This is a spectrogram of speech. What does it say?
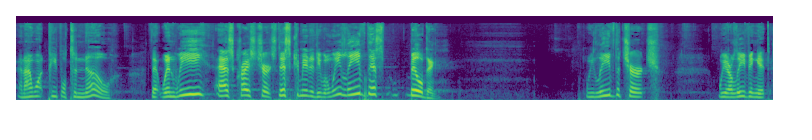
And I want people to know that when we, as Christ Church, this community, when we leave this building, we leave the church, we are leaving it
